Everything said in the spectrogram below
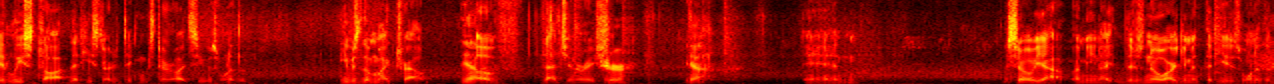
at least thought that he started taking steroids. He was one of the. He was the Mike Trout Yeah. of that generation. Sure. Yeah. And so, yeah, I mean, I, there's no argument that he is one of the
